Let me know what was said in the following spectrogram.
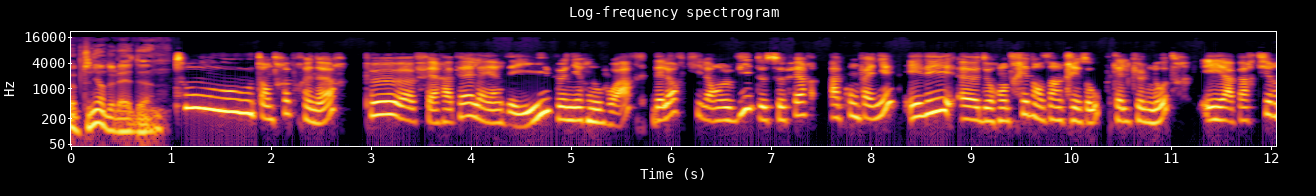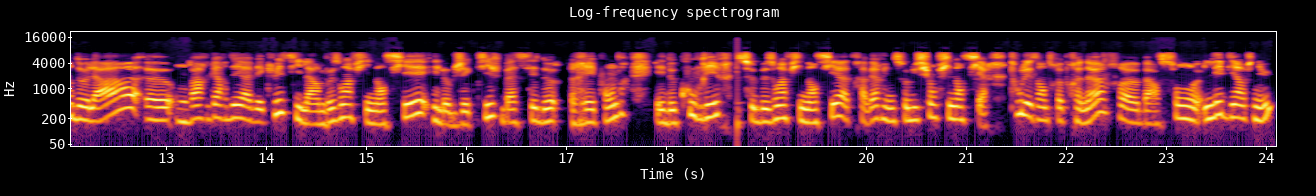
obtenir de l'aide? Tout entrepreneur peut euh, faire appel à RDI, venir nous voir, dès lors qu'il a envie de se faire accompagner et euh, de rentrer dans un réseau tel que le nôtre. Et à partir de là, euh, on va regarder avec lui s'il a un besoin financier et l'objectif, bah, c'est de répondre et de couvrir ce besoin financier à travers une solution financière. Tous les entrepreneurs bah, sont les bienvenus,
